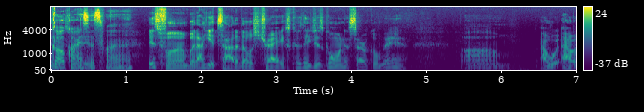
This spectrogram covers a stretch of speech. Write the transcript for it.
Go karts is. is fun. It's fun, but I get tired of those tracks because they just go in a circle, man. Um, I would, I,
